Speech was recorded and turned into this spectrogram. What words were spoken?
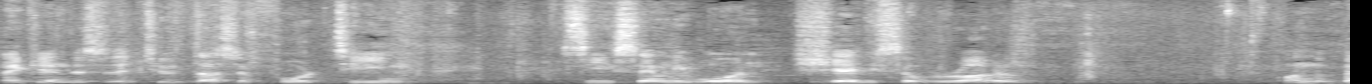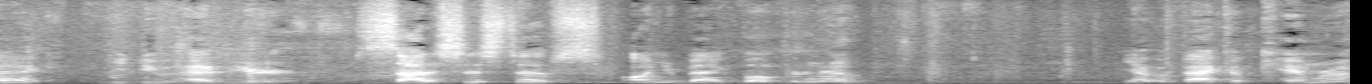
Again, this is a 2014 Z71 Chevy Silverado. On the back, you do have your side assist steps on your back bumper now. You have a backup camera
